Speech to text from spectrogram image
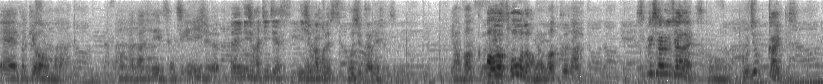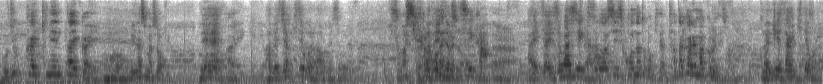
えっ、と今日もこんな感じでいいですか？次 20? えー、28日です。2週間後です50回目でしょ？次。やばくあねそうだ。やばくない？スペシャルじゃないですか。うん。50回って50回記念大会目指しましょう。ねえ。はい。安倍ちゃん来てもらう安倍総理。忙しいから来ないでしょ。忙しいか。うん。あいつは忙しいから。忙しいしこんなとこ来たら叩かれまくるでしょ小池さん来てもらう。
